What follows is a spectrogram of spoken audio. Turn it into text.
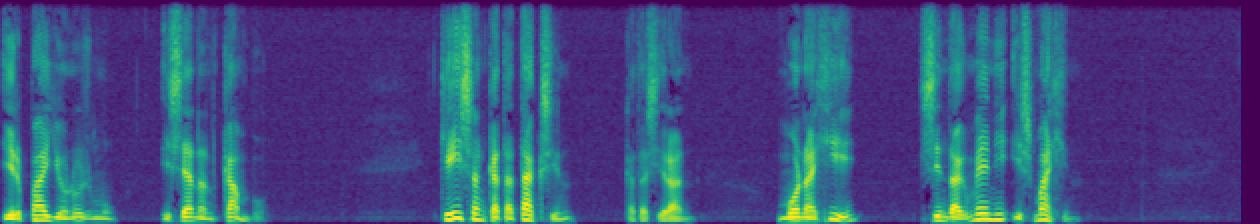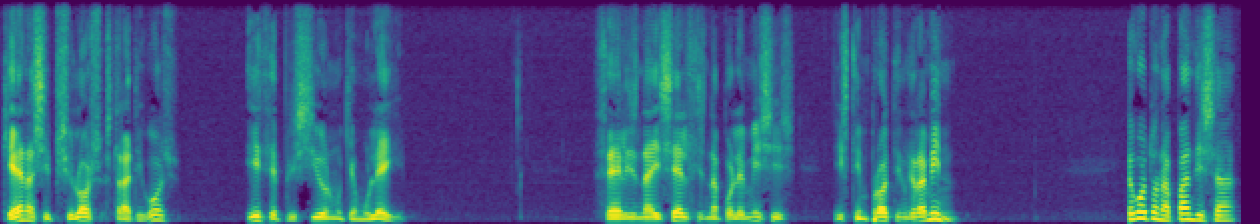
«Ηρπάγει ο νους μου εις έναν κάμπο και ήσαν κατά τάξιν, κατά σειράν, μοναχοί συνταγμένοι εις μάχην και ένας υψηλός στρατηγός ήρθε πλησίον μου και μου λέγει «Θέλεις να εισέλθεις να πολεμήσεις εις την πρώτη γραμμή» Εγώ τον απάντησα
